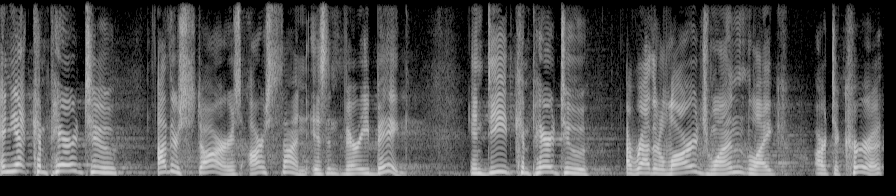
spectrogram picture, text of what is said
And yet, compared to other stars, our sun isn't very big. Indeed, compared to a rather large one like Arcturus,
